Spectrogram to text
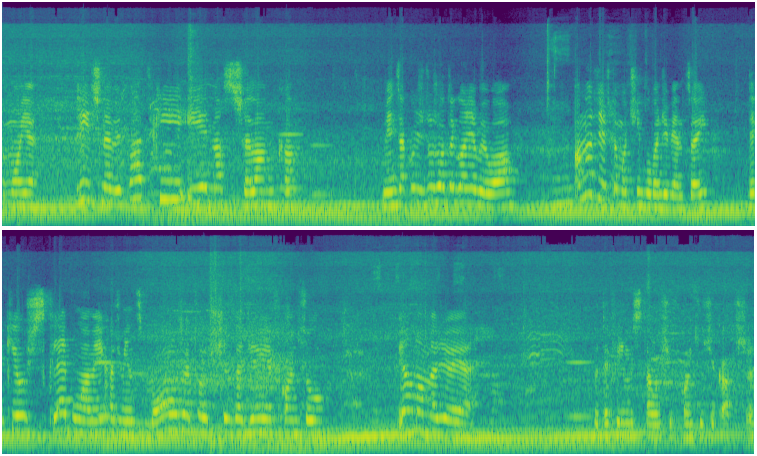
to moje liczne wypadki i jedna strzelanka. Więc jakoś dużo tego nie było. Mam nadzieję, że w tym odcinku będzie więcej. Do jakiegoś sklepu mamy jechać, więc może coś się zadzieje w końcu. Ja mam nadzieję, by te filmy stały się w końcu ciekawsze.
